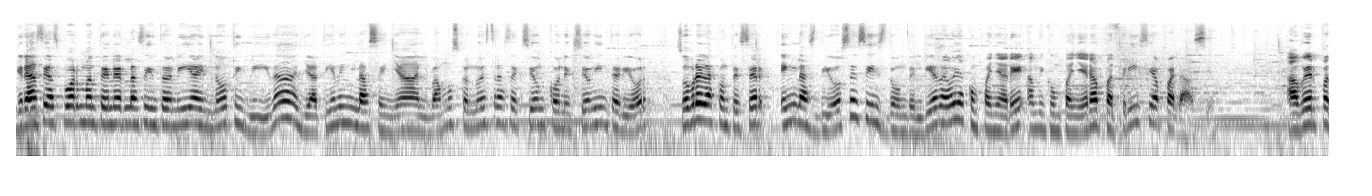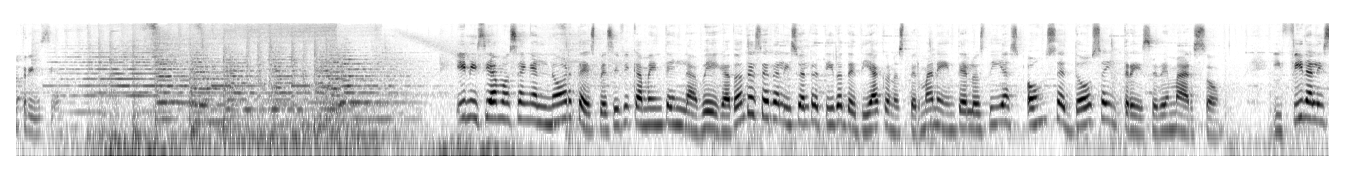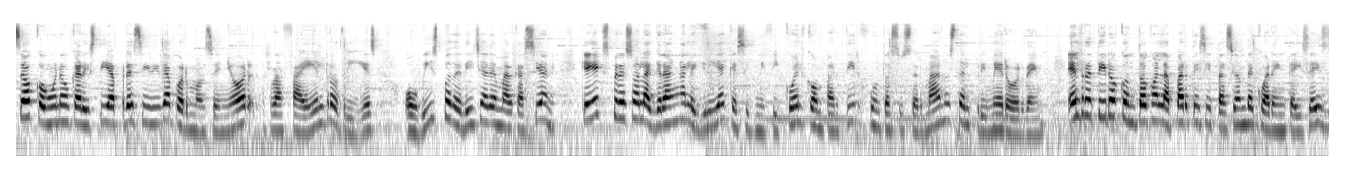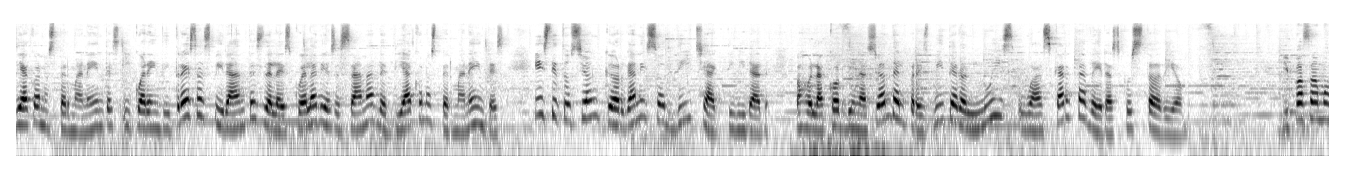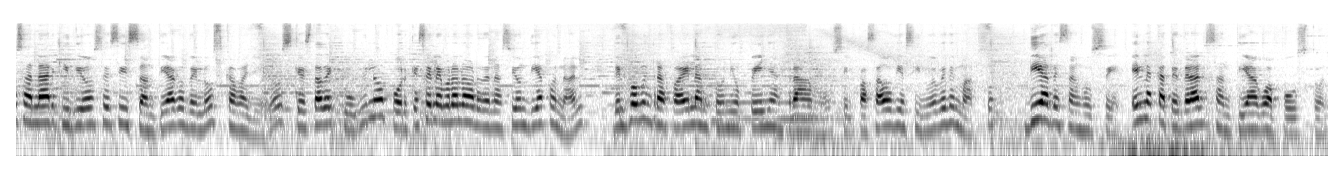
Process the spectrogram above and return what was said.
Gracias por mantener la sintonía en Noti Vida. Ya tienen la señal. Vamos con nuestra sección Conexión Interior sobre el acontecer en las diócesis, donde el día de hoy acompañaré a mi compañera Patricia Palacio. A ver, Patricia. Iniciamos en el norte, específicamente en La Vega, donde se realizó el retiro de diáconos permanente los días 11, 12 y 13 de marzo y finalizó con una Eucaristía presidida por Monseñor Rafael Rodríguez, obispo de dicha demarcación, quien expresó la gran alegría que significó el compartir junto a sus hermanos del primer orden. El retiro contó con la participación de 46 diáconos permanentes y 43 aspirantes de la Escuela Diocesana de Diáconos Permanentes, institución que organizó dicha actividad bajo la coordinación del presbítero Luis Huáscar Taveras Custodio. Y pasamos a la Arquidiócesis Santiago de los Caballeros, que está de júbilo porque celebró la ordenación diaconal del joven Rafael Antonio Peña Ramos el pasado 19 de marzo, día de San José, en la Catedral Santiago Apóstol.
